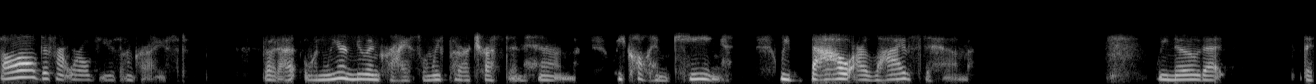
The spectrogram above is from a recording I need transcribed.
There's all different worldviews on Christ. But when we are new in Christ, when we've put our trust in Him, we call Him King. We bow our lives to Him. We know that that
